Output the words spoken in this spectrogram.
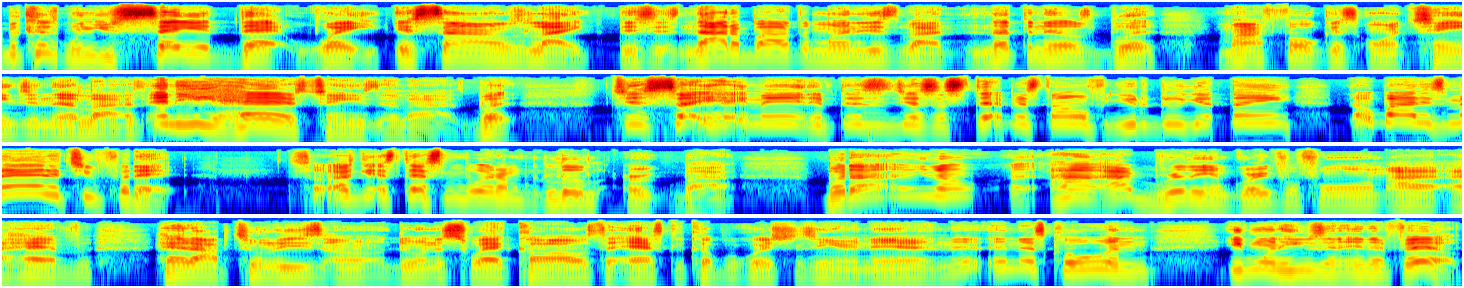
because when you say it that way, it sounds like this is not about the money. This is about nothing else but my focus on changing their lives, and He has changed their lives. But just say, hey man, if this is just a stepping stone for you to do your thing, nobody's mad at you for that. So I guess that's what I'm a little irked by. But uh, you know, I, I, really am grateful for him. I, I have had opportunities uh, during the SWAC calls to ask a couple questions here and there, and, and that's cool. And even when he was in NFL,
